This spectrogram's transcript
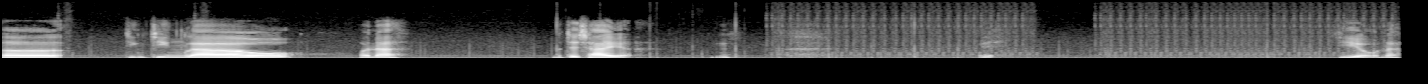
เออจริง ๆ แล้ววะนะ น่าจะใช่อะอืมเอ๊ะเดี๋ยวนะ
